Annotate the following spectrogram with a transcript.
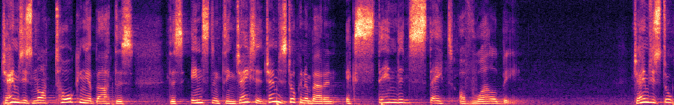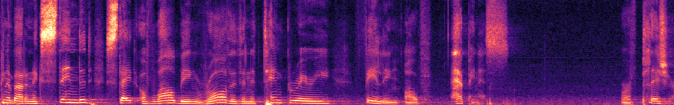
James is not talking about this, this instant thing. James, James is talking about an extended state of well being. James is talking about an extended state of well being rather than a temporary feeling of happiness or of pleasure.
